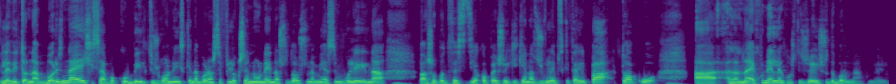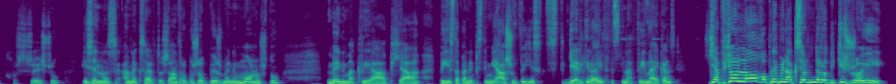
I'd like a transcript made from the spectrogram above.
Δηλαδή το να μπορείς να έχεις από κούμπι τους γονείς και να μπορεί να σε φιλοξενούν ή να σου δώσουν μια συμβουλή, να πας όποτε θες τι διακοπές σου εκεί και να τους βλέπεις κτλ. Το ακούω. Α, αλλά να έχουν έλεγχο στη ζωή σου δεν μπορούν να έχουν έλεγχο στη ζωή σου. Είσαι ένας ανεξάρτητος άνθρωπος, ο οποίος μένει μόνος του, μένει μακριά πια, πήγες στα πανεπιστήμια σου, πήγες στην Κέρκυρα, ήρθες στην Αθήνα, έκανες. Για ποιο λόγο πρέπει να ξέρουν την ερωτική σου ζωή;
